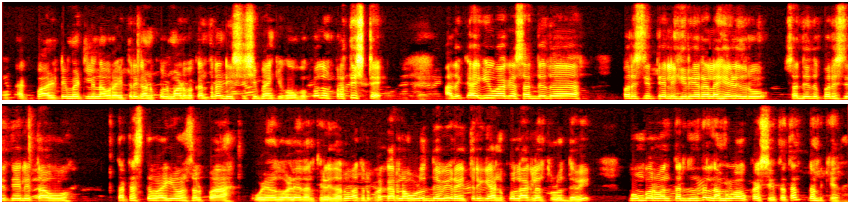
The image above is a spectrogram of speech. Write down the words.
ಯಾಕಪ್ಪ ಅಲ್ಟಿಮೇಟ್ಲಿ ನಾವು ರೈತರಿಗೆ ಅನುಕೂಲ ಮಾಡ್ಬೇಕಂತ ಡಿ ಸಿ ಸಿ ಬ್ಯಾಂಕಿಗೆ ಹೋಗ್ಬೇಕು. ಅದೊಂದು ಪ್ರತಿಷ್ಠೆ. ಅದಕ್ಕಾಗಿ ಇವಾಗ ಸದ್ಯದ ಪರಿಸ್ಥಿತಿಯಲ್ಲಿ ಹಿರಿಯರೆಲ್ಲ ಹೇಳಿದ್ರು ಸದ್ಯದ ಪರಿಸ್ಥಿತಿಯಲ್ಲಿ ತಾವು ತಟಸ್ಥವಾಗಿ ಒಂದ್ ಸ್ವಲ್ಪ ಉಳಿಯೋದು ಅಂತ ಹೇಳಿದರು. ಅದ್ರ ಪ್ರಕಾರ ನಾವು ಉಳಿದ್ದೇವೆ ರೈತರಿಗೆ ಅನುಕೂಲ ಆಗ್ಲಿ ಅಂತ ಉಳಿದ್ದೇವೆ ಮುಂಬರುವಂತ ದಿನದಲ್ಲಿ ನಮಗೂ ಅವಕಾಶ ಸಿಗ್ತದೆ ಅಂತ ನಂಬಿಕೆ ಇದೆ.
